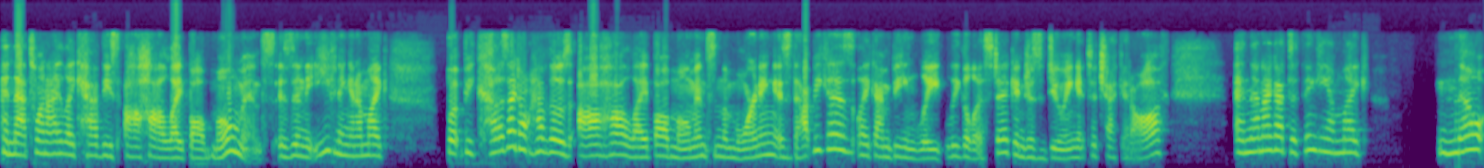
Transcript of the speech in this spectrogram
and that's when I like have these aha light bulb moments is in the evening. And I'm like, but because I don't have those aha light bulb moments in the morning, is that because like I'm being late legalistic and just doing it to check it off? And then I got to thinking, I'm like, no,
